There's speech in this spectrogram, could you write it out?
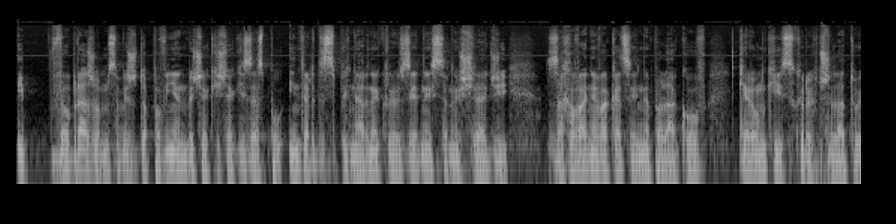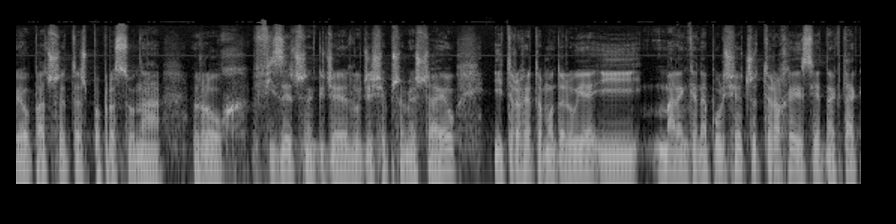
i wyobrażałbym sobie, że to powinien być jakiś taki zespół interdyscyplinarny, który z jednej strony śledzi zachowania wakacyjne Polaków, kierunki, z których przylatują, patrzy też po prostu na ruch fizyczny, gdzie ludzie się przemieszczają i trochę to modeluje i ma rękę na pulsie, czy trochę jest jednak tak,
